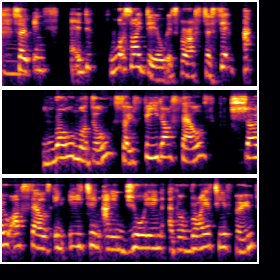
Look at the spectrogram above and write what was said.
Mm. So instead, what's ideal is for us to sit back, role model, so feed ourselves, show ourselves in eating and enjoying a variety of food,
